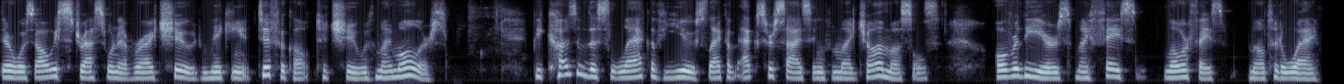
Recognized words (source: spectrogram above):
there was always stress whenever I chewed, making it difficult to chew with my molars. Because of this lack of use, lack of exercising of my jaw muscles, over the years, my face, lower face, melted away.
